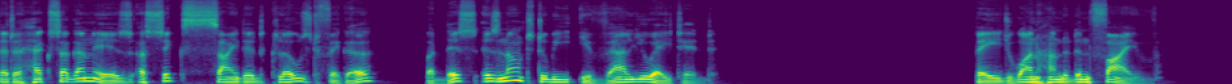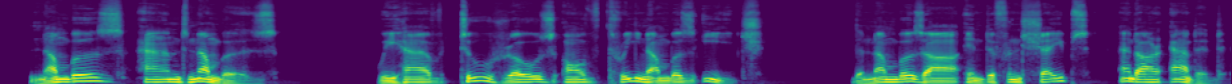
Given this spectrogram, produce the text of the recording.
that a hexagon is a six-sided closed figure, but this is not to be evaluated. Page 105 Numbers and Numbers We have two rows of three numbers each. The numbers are in different shapes and are added.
